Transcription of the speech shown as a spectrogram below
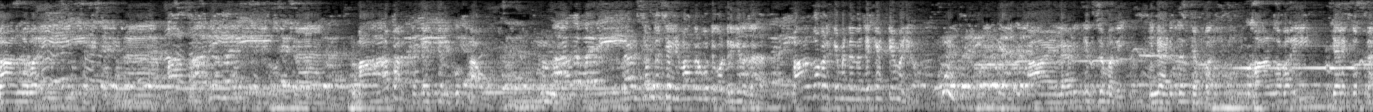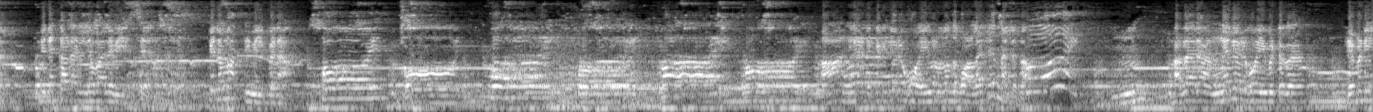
മാങ്ങ പറയും മാങ്ങ പറിക്കട്ടെ ചെളി കുത്താവും. ചെളി മാത്രം കുത്തിക്കൊണ്ടിരിക്കുന്നത്? മാങ്ങ പറിക്കുമ്പോൾ നിന്റെ കെട്ടിയ മതിയോ ആ എല്ലാവരും തിരിച്ചു മതി. ഇനി അടുത്ത സ്റ്റെപ്പ്. മാങ്ങ പറി കുത്ത് പിന്നെ കടലിൽ വല വീശ്. പിന്നെ മത്തി വിൽപ്പന. ഹോയ് ഹോയ്. ഹോയ് ഹോയ് ഹോയ് ഹോയ് ആ നീ ഇടയ്ക്കിടയ്ക്ക് ഒരു ഹോയ് വിടുന്നത് വളരെ നല്ലതാ. ഉം. അതാരാ അങ്ങനെ ഒരു ഹോയ് വിട്ടത്? രമണി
